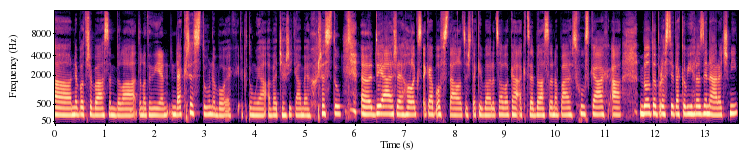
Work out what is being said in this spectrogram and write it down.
uh, nebo třeba jsem byla tenhle týden na křestu, nebo jak, jak tomu já a večer říkáme chřestu, uh, diáře Holex a Cup of Style, což taky byla docela velká akce. Byla jsem na pár schůzkách a bylo to prostě takový hrozně náročný.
